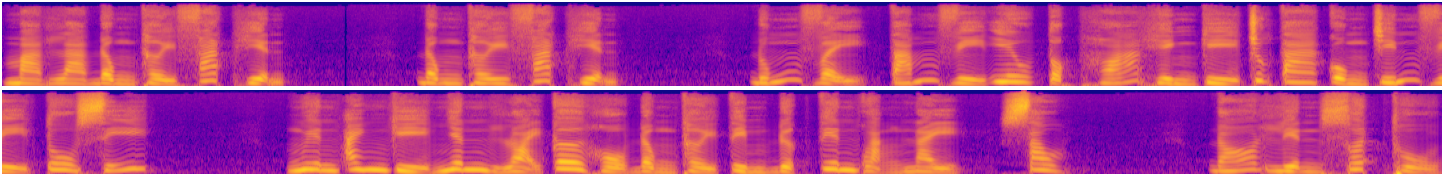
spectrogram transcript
mà là đồng thời phát hiện. Đồng thời phát hiện. Đúng vậy, tám vị yêu tộc hóa hình kỳ chúng ta cùng chín vị tu sĩ. Nguyên anh kỳ nhân loại cơ hồ đồng thời tìm được tiên quảng này, sau. Đó liền xuất thủ.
